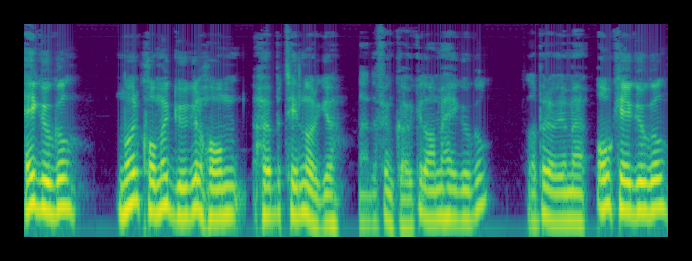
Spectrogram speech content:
Hei Google, når kommer Google Home Hub til Norge? Nei, det funka jo ikke da med Hei Google. Da prøver vi med OK, Google.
